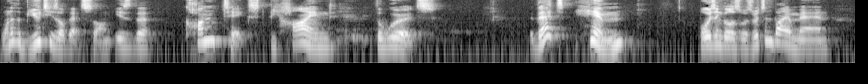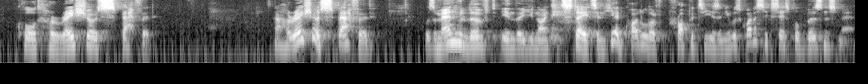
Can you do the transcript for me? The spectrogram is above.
one of the beauties of that song is the context behind the words. That hymn, Boys and Girls, was written by a man called Horatio Spafford. Now, Horatio Spafford was a man who lived in the United States, and he had quite a lot of properties, and he was quite a successful businessman.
